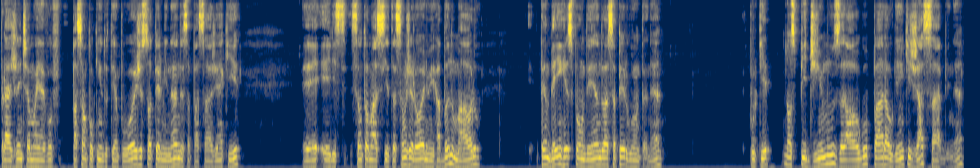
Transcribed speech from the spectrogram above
para a gente amanhã, eu vou passar um pouquinho do tempo hoje, só terminando essa passagem aqui. É, eles, São Tomás cita São Jerônimo e Rabano Mauro, também respondendo a essa pergunta, né? Porque nós pedimos algo para alguém que já sabe, né?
